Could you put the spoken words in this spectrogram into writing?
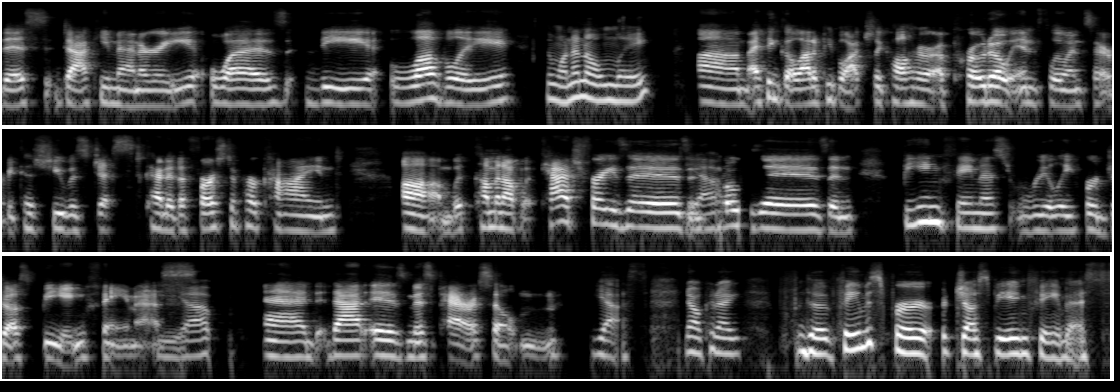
this documentary was the lovely, the one and only. Um, I think a lot of people actually call her a proto influencer because she was just kind of the first of her kind um, with coming up with catchphrases and yep. poses and being famous really for just being famous. Yep. And that is Miss Paris Hilton. Yes. Now, can I, the famous for just being famous?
